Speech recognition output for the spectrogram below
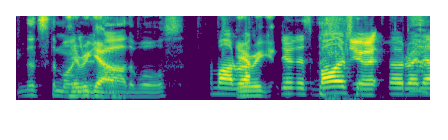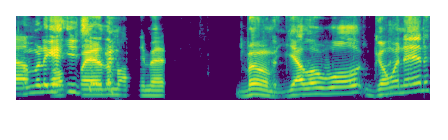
That's the monument. Here we go. Ah, the walls. Come on, Here Rob. we we go. do this baller Do it. mode right now. I'm gonna get All you the way to the monument. Boom. Yellow wool going in.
